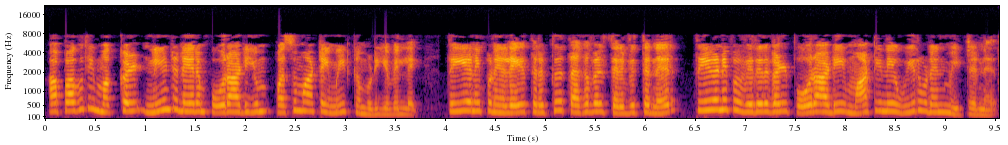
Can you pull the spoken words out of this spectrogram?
அப்பகுதி மக்கள் நீண்ட நேரம் போராடியும் பசுமாட்டை மீட்க முடியவில்லை. தீயணைப்பு நிலையத்திற்கு தகவல் தெரிவித்தனர். தீயணைப்பு வீரர்கள் போராடி மாட்டினை உயிருடன் மீட்டனர்.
